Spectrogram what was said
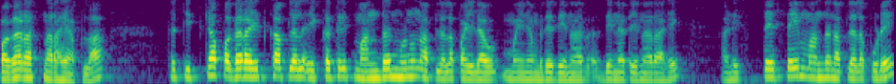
पगार असणार आहे आपला तर तितक्या पगारा इतका आपल्याला एकत्रित मानधन म्हणून आपल्याला पहिल्या महिन्यामध्ये देणार देण्यात येणार आहे. आणि ते सेम मानधन आपल्याला पुढे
